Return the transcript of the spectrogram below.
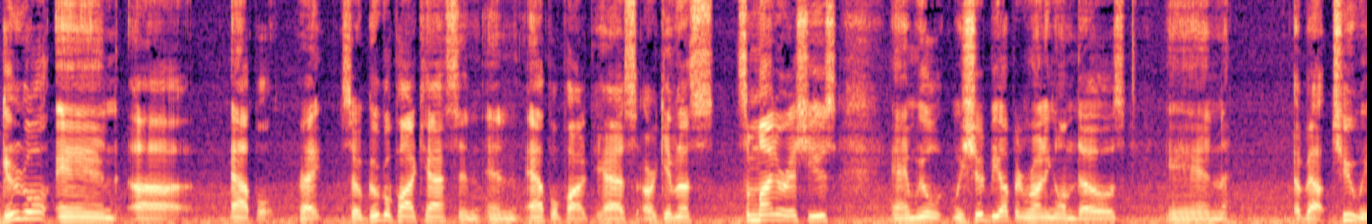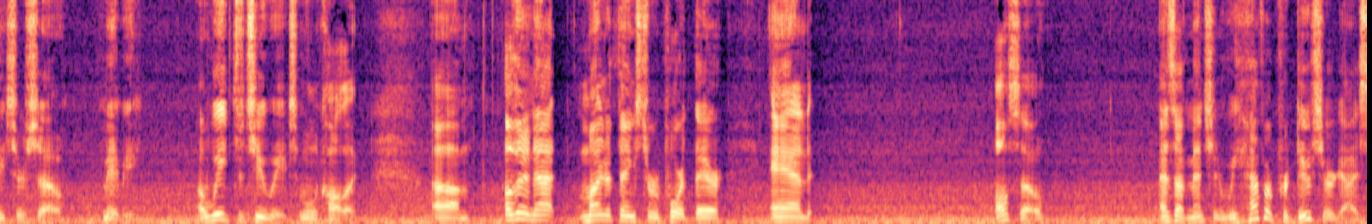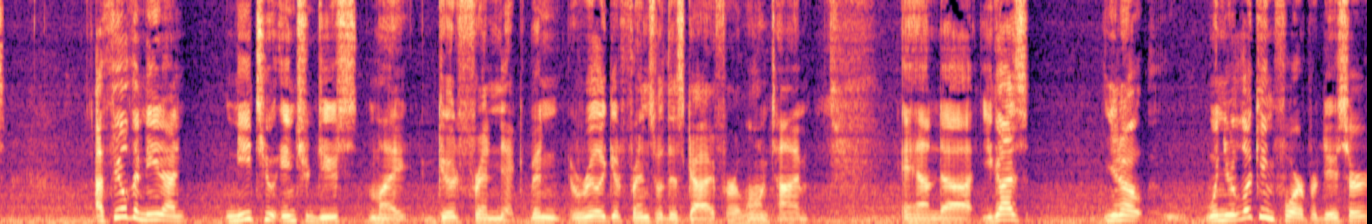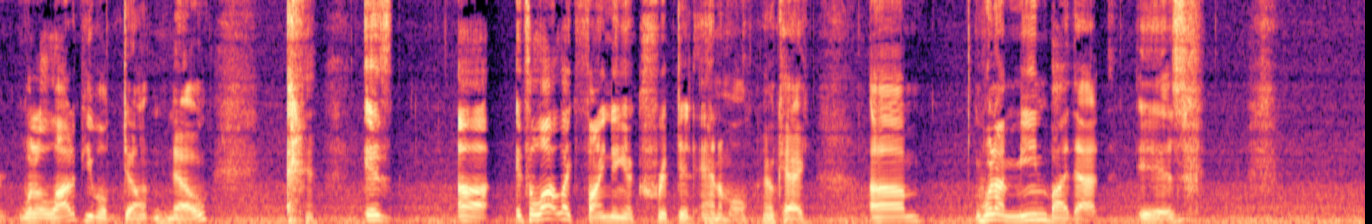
Google and uh, Apple, right? So, Google Podcasts and, and Apple Podcasts are giving us some minor issues, and we'll we should be up and running on those in about two weeks or so, maybe a week to two weeks, we'll call it. Um, other than that, minor things to report there. And also, as I've mentioned, we have a producer, guys. I feel the need I need to introduce my good friend Nick. Been really good friends with this guy for a long time. And uh, you guys, you know, when you're looking for a producer, what a lot of people don't know is uh, it's a lot like finding a cryptid animal, okay? Um, what I mean by that is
